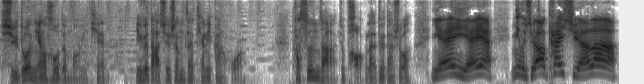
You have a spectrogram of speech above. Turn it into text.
许多年后的某一天，一个大学生在田里干活，他孙子就跑过来对他说：“爷爷爷爷，你们学校开学了。”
